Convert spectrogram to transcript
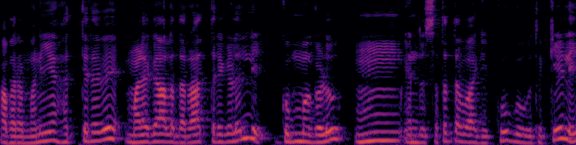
ಅವರ ಮನೆಯ ಹತ್ತಿರವೇ ಮಳೆಗಾಲದ ರಾತ್ರಿಗಳಲ್ಲಿ ಗುಮ್ಮಗಳು ಎಂದು ಸತತವಾಗಿ ಕೂಗುವುದು ಕೇಳಿ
